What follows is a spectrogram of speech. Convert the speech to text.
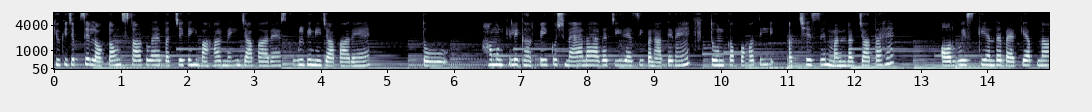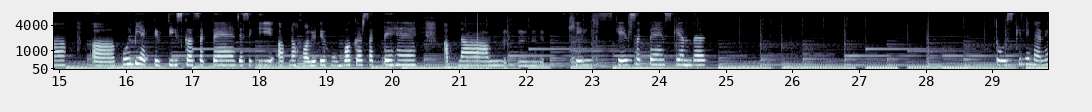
क्योंकि जब से लॉकडाउन स्टार्ट हुआ है, बच्चे कहीं बाहर नहीं जा पा रहे हैं, स्कूल भी नहीं जा पा रहे हैं तो हम उनके लिए घर पे कुछ नया नया अगर चीज़ ऐसी बनाते रहें तो उनका बहुत ही अच्छे से मन लग जाता है। और वो इसके अंदर बैठ के अपना आ, कोई भी एक्टिविटीज़ कर सकते हैं जैसे कि अपना हॉलीडे होमवर्क कर सकते हैं अपना खेल खेल सकते हैं इसके अंदर। तो इसके लिए मैंने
